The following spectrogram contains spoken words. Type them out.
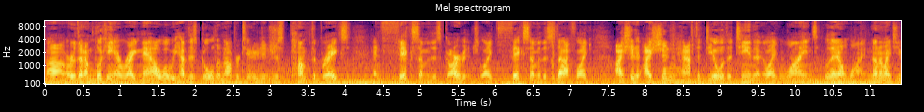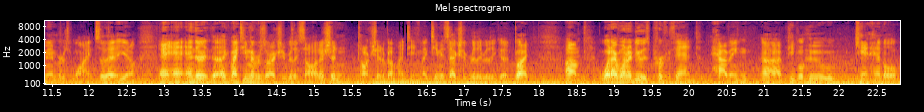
uh, or that I'm looking at right now. While we have this golden opportunity to just pump the brakes and fix some of this garbage, like fix some of this stuff. Like I should I shouldn't have to deal with a team that like whines. Well, they don't whine. None of my team members whine. So that you know, and, and they're like my team members are actually really solid. I shouldn't talk shit about my team. My team is actually really really good. But um, what I want to do is prevent having uh, people who can't handle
